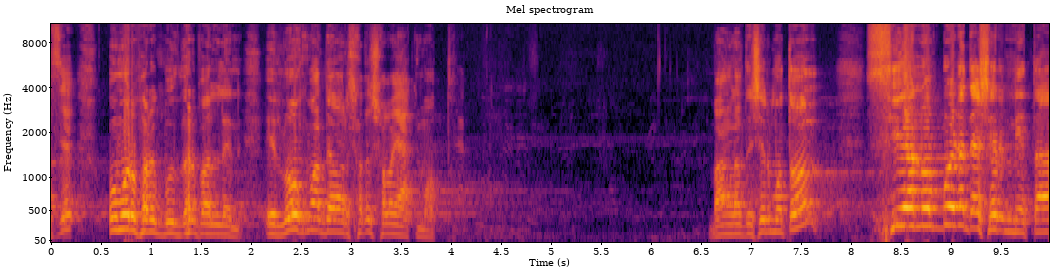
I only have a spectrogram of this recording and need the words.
আছে। ওমর ফারুক বুঝবার পারলেন এই লোকমা দেওয়ার সাথে সবাই একমত। বাংলাদেশের মতন ছিয়ানব্বইটা দেশের নেতা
